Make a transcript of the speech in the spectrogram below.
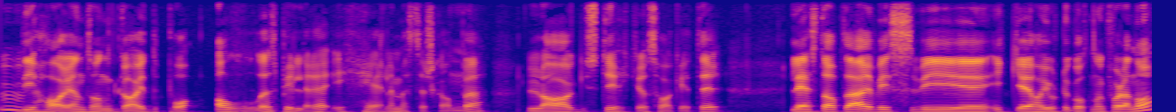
Mm. De har en sånn guide på alle spillere i hele mesterskapet, lag, styrker og svakheter. Les deg opp der hvis vi ikke har gjort det godt nok for deg nå.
